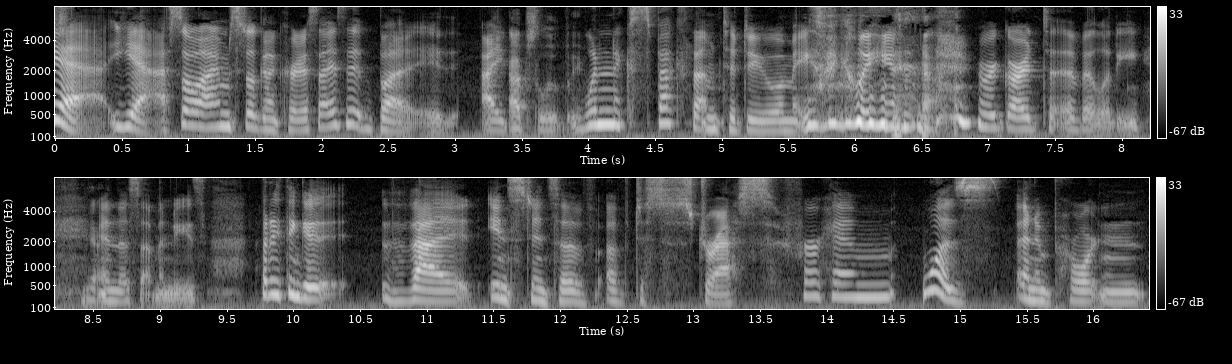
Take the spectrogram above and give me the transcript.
Yeah, yeah. So I'm still going to criticize it, but it, I Absolutely. wouldn't expect them to do amazingly in Yeah. regard to ability Yeah. in the 70s. But I think it, that instance of, of distress for him was an important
